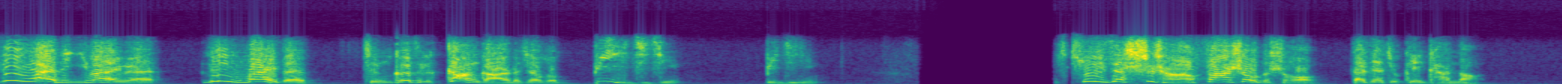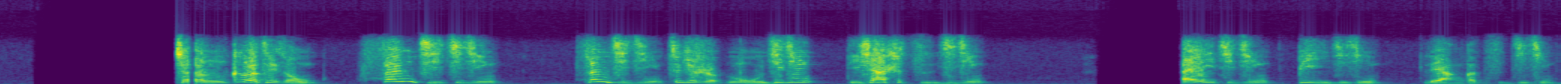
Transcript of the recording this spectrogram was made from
另外的一万元，另外的整个这个杠杆的叫做 B 基金，B 基金。所以在市场上发售的时候，大家就可以看到，整个这种分级基金，分级基金，这就是母基金，底下是子基金。A 基金、B 基金两个子基金，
